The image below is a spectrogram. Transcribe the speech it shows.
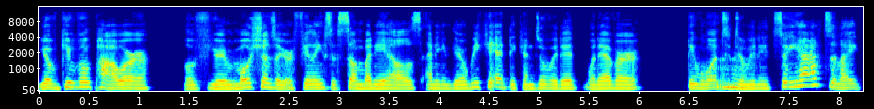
you've given power of your emotions or your feelings to somebody else. And if they're wicked, they can do with it whatever they want mm-hmm. to do mm-hmm. with it. So you have to like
